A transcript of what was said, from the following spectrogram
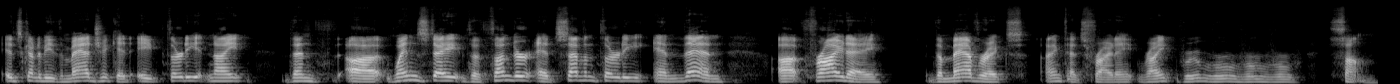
it's going to be the Magic at 8.30 at night. Then uh, Wednesday, the Thunder at 7.30. And then uh, Friday, the Mavericks. I think that's Friday, right? Something.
